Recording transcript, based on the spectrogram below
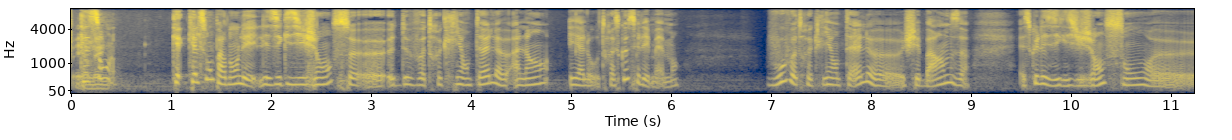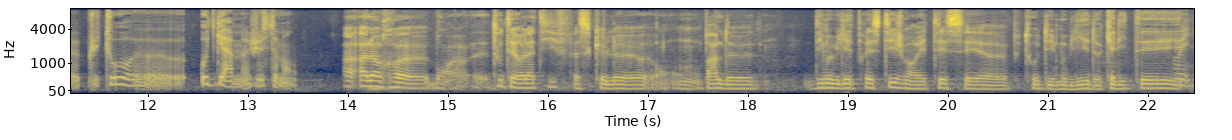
Quelles sont pardon, les, exigences euh, de votre clientèle à l'un et à l'autre? Est-ce que c'est les mêmes? Vous, votre clientèle euh, chez Barnes, est-ce que les exigences sont plutôt haut de gamme, justement? Ah, Alors, bon, tout est relatif parce que le, on, parle de d'immobilier de prestige, mais en réalité, c'est plutôt d'immobilier de qualité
